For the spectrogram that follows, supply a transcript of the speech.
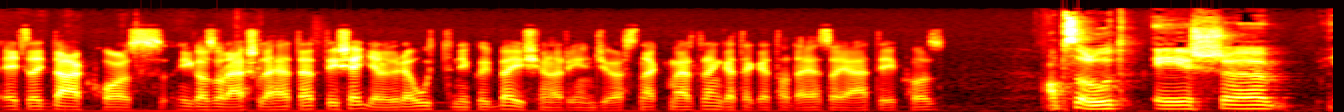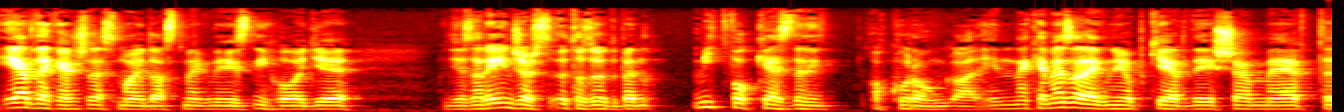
ez egy Dark Horse igazolás lehetett, és egyelőre úgy tűnik, hogy be is jön a Rangersnek, mert rengeteget ad ez a játékhoz. Abszolút, és uh, érdekes lesz majd azt megnézni, hogy, hogy ez a Rangers 5 az 5-ben mit fog kezdeni a koronggal. Én nekem ez a legnagyobb kérdésem, mert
